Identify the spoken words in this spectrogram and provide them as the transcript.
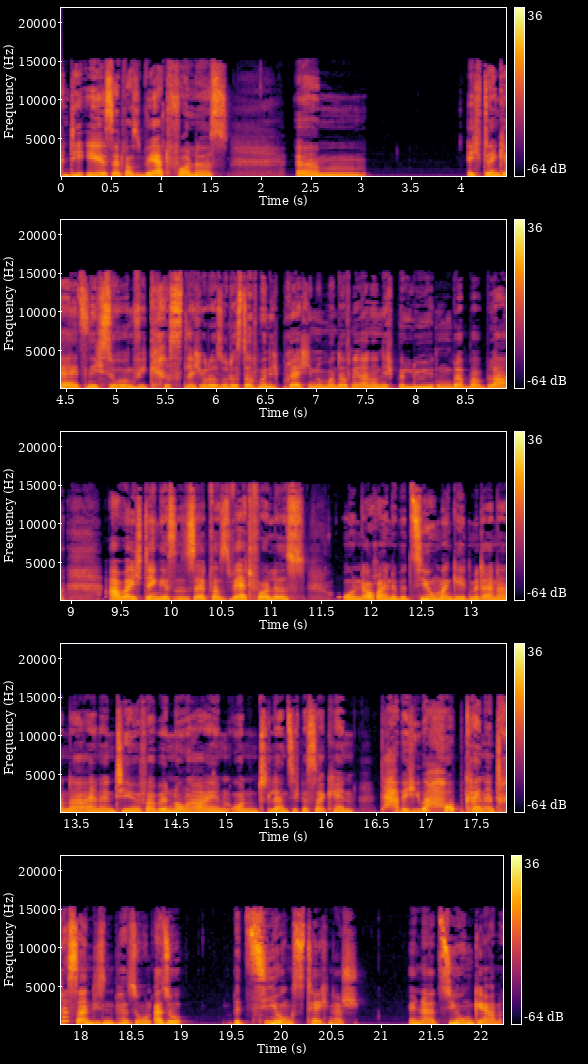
die Ehe ist etwas Wertvolles. Ähm, ich denke ja jetzt nicht so irgendwie christlich oder so, das darf man nicht brechen und man darf den anderen nicht belügen, bla bla bla. Aber ich denke, es ist etwas Wertvolles und auch eine Beziehung, man geht miteinander eine intime Verbindung ein und lernt sich besser kennen, da habe ich überhaupt kein Interesse an diesen Personen. Also beziehungstechnisch. In der Erziehung gerne.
